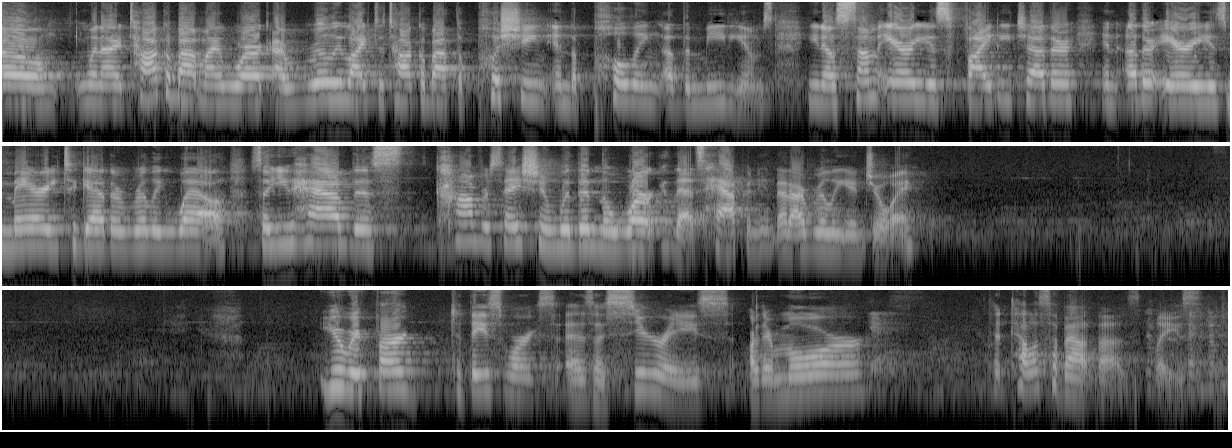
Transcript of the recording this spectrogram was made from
when I talk about my work, I really like to talk about the pushing and the pulling of the mediums. You know, some areas fight each other and other areas marry together really well. So you have this conversation within the work that's happening that I really enjoy. You referred to these works as a series. Are there more? Yes. Tell us about those, please.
